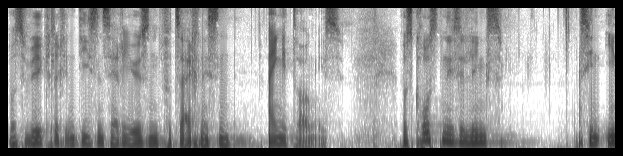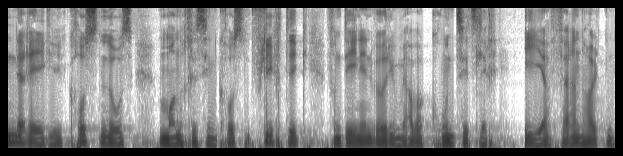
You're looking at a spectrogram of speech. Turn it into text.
was wirklich in diesen seriösen Verzeichnissen eingetragen ist. Was kosten diese Links? Sind in der Regel kostenlos, manche sind kostenpflichtig, von denen würde ich mir aber grundsätzlich eher fernhalten,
